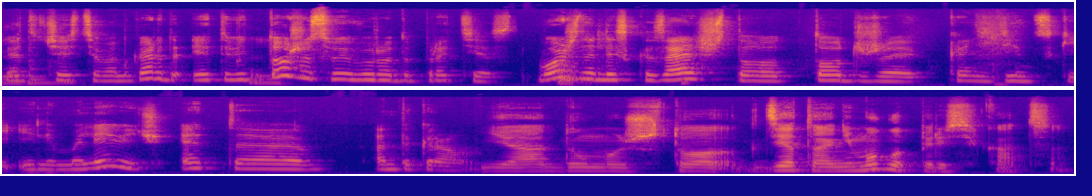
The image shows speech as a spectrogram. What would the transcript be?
Это часть авангарда. И это ведь Конечно. тоже своего рода протест. Можно ли сказать, что тот же Кандинский или Малевич — это андеграунд? Я думаю, что где-то они могут пересекаться.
